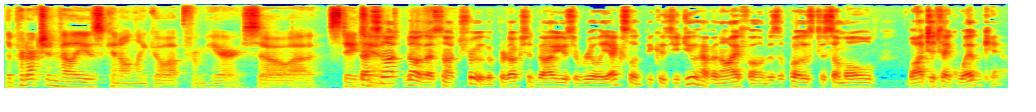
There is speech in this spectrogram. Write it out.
the production values can only go up from here. So uh, stay tuned. That's not no, that's not true. The production values are really excellent because you do have an iPhone as opposed to some old Logitech webcam.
